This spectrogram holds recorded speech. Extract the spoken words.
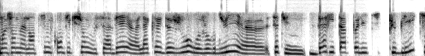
Moi, j'en ai l'intime conviction. Vous savez, euh, l'accueil de jour aujourd'hui, euh, c'est une véritable politique publique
